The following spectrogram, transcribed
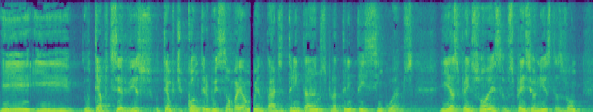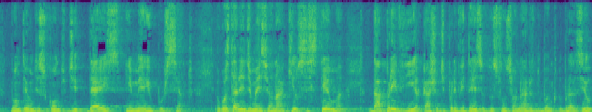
E, e, o tempo de serviço, o tempo de contribuição vai aumentar de 30 anos para 35 anos. E as pensões, os pensionistas vão, vão ter um desconto de 10,5%. Eu gostaria de mencionar aqui o sistema da Previ, a Caixa de Previdência dos funcionários do Banco do Brasil,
